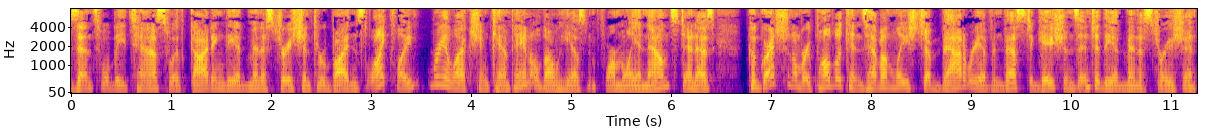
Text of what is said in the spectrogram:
Zients will be tasked with guiding the administration through Biden's likely reelection campaign, although he hasn't formally announced. And as congressional Republicans have unleashed a battery of investigations into the administration,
